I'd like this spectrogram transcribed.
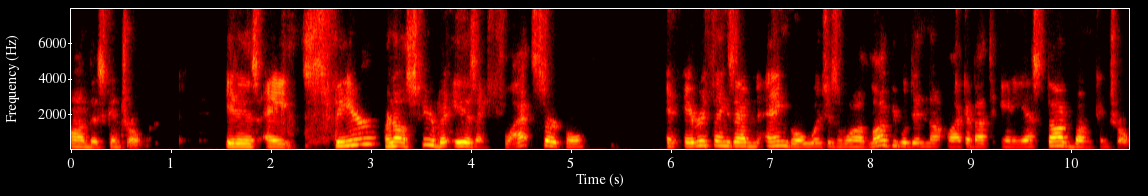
on this controller. It is a sphere, or not a sphere, but it is a flat circle, and everything's at an angle, which is what a lot of people did not like about the NES dog bone controller.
